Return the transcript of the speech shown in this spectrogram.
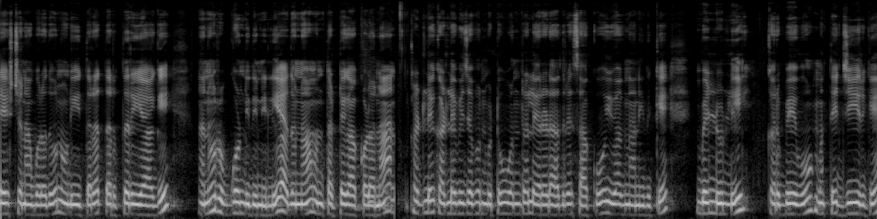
ಟೇಸ್ಟ್ ಚೆನ್ನಾಗಿ ಬರೋದು. ನೋಡಿ, ಈ ಥರ ತರ್ತರಿಯಾಗಿ ನಾನು ರುಬ್ಕೊಂಡಿದ್ದೀನಿ ಇಲ್ಲಿ. ಅದನ್ನು ಒಂದು ತಟ್ಟೆಗೆ ಹಾಕ್ಕೊಳ್ಳೋಣ ಕಡಲೆ ಕಡಲೆ ಬೀಜ ಬಂದ್ಬಿಟ್ಟು ಒಂದರಲ್ಲಿ ಎರಡು ಆದರೆ ಸಾಕು. ಇವಾಗ ನಾನು ಇದಕ್ಕೆ ಬೆಳ್ಳುಳ್ಳಿ, ಕರಿಬೇವು ಮತ್ತು ಜೀರಿಗೆ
